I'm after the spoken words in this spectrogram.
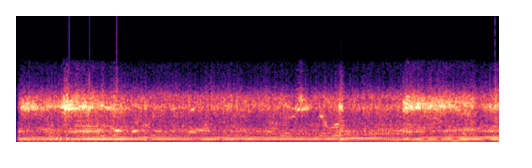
Thank you.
